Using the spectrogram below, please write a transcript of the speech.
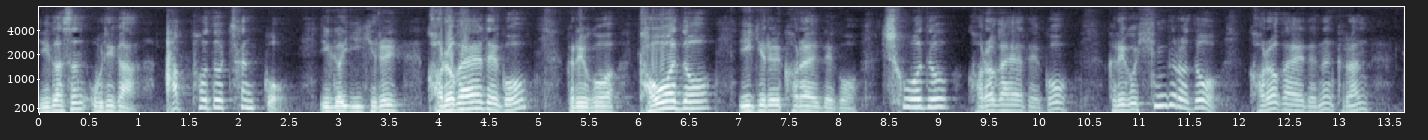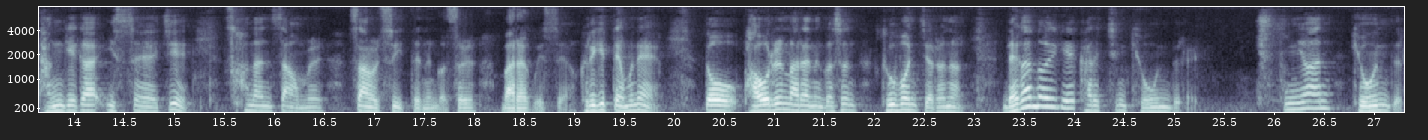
이것은 우리가 아파도 참고 이거 이 길을 걸어가야 되고 그리고 더워도 이 길을 걸어야 되고 추워도 걸어가야 되고 그리고 힘들어도 걸어가야 되는 그런 단계가 있어야지 선한 싸움을 싸울 수 있다는 것을 말하고 있어요. 그렇기 때문에 또 바울을 말하는 것은 두 번째로는 내가 너에게 가르친 교훈들을 중요한 교훈들을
